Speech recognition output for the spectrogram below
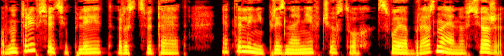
Внутри все теплеет, расцветает. Это ли не признание в чувствах? Своеобразное, но все же.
